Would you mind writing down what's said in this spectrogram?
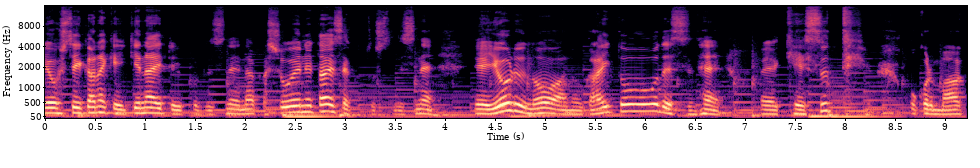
をしていかなきゃいけないということですね。なんか省エネ対策としてですね、え夜のあの街灯をですね、えー、消すっていうもう、これ真っ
